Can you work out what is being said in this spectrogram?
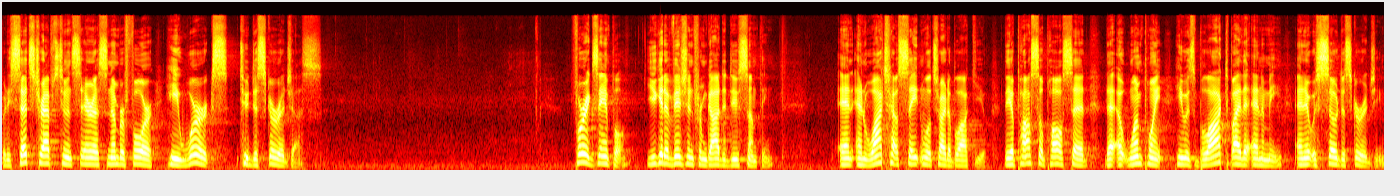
But he sets traps to ensnare us. Number four, he works to discourage us. For example, you get a vision from God to do something, and, and watch how Satan will try to block you. The Apostle Paul said that at one point he was blocked by the enemy, and it was so discouraging.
